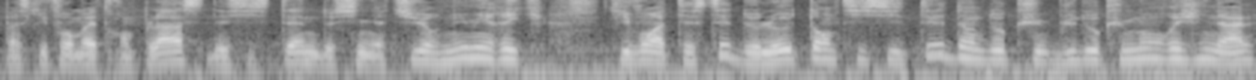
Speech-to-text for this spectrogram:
parce qu'il faut mettre en place des systèmes de signature numérique qui vont attester de l'authenticité du document original.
